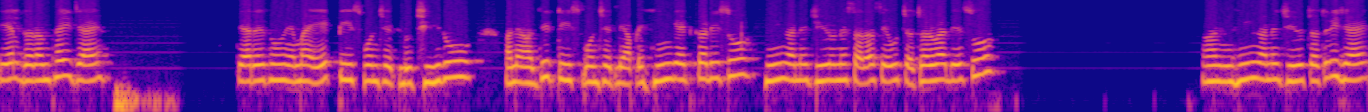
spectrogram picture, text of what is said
તેલ ગરમ થઈ જાય. ત્યારે હું એમાં એક ટીસ્પૂન જેટલું જીરું અને અડધી ટીસ્પૂન જેટલી આપણે હિંગ એડ કરીશું. હિંગ અને જીરુંને સરસ એવું ચચરવા દેશું. અને હિંગ અને જીરું ચચરી જાય,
